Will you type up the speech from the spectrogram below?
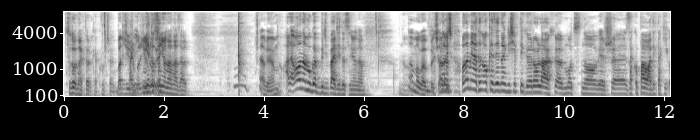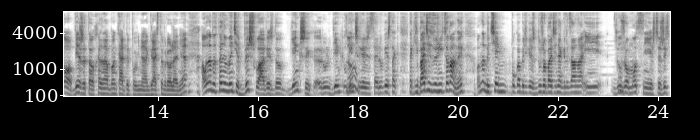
Cudowna aktorka, kurczę. Bardziej, tak, bardziej niedoceniona nadal. Ja wiem. No, ale ona mogłaby być bardziej doceniona. No, no mogłaby być, ale... Ona, wiesz, ona miała ten okres jednak, gdzie się w tych rolach e, mocno, wiesz, e, zakopała, tych takich, o, wiesz, że to Helena Bonham Carter powinna grać tę rolę, nie? A ona by w pewnym momencie wyszła, wiesz, do większych ról, wiek, no. większych reżyserów, wiesz, tak, takich bardziej zróżnicowanych. Ona by dzisiaj mogła być, wiesz, dużo bardziej nagradzana i dużo no. mocniej jeszcze żyć.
